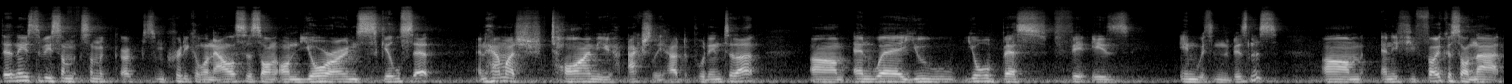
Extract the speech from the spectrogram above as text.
there needs to be some some uh, some critical analysis on on your own skill set and how much time you actually had to put into that, um, and where you your best fit is in within the business. Um, and if you focus on that,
